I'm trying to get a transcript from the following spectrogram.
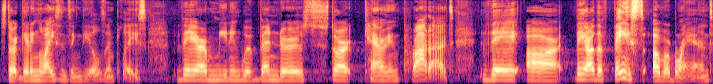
start getting licensing deals in place. They are meeting with vendors to start carrying product. They are they are the face of a brand.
